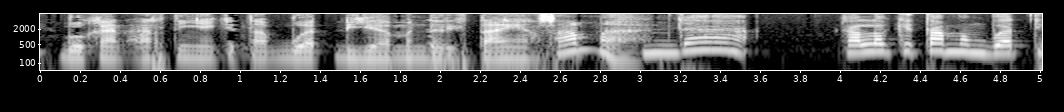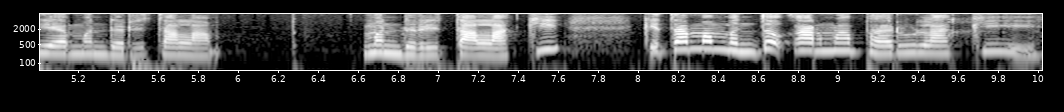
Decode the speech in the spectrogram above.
itu bukan artinya kita buat dia menderita yang sama. Enggak. Kalau kita membuat dia menderita menderita lagi, kita membentuk karma baru lagi.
